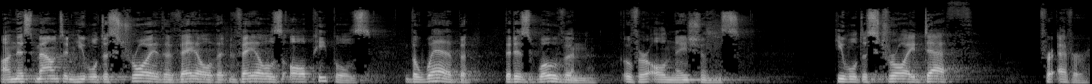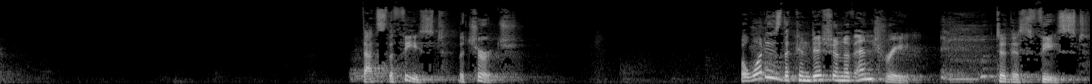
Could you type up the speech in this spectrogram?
On this mountain he will destroy the veil that veils all peoples, the web that is woven over all nations. He will destroy death forever. That's the feast, the church. But what is the condition of entry to this feast?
